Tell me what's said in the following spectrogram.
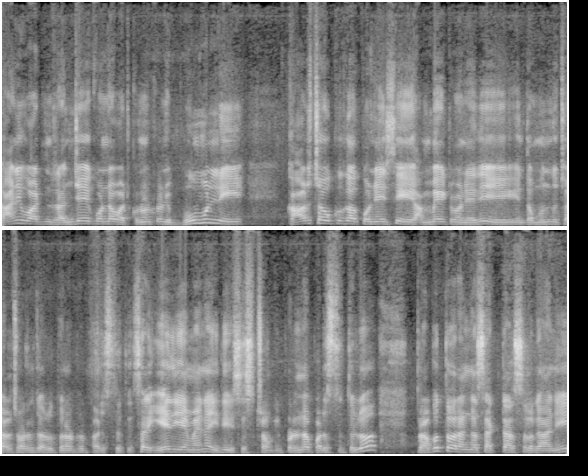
కానీ వాటిని రన్ చేయకుండా వాటికి ఉన్నటువంటి భూముల్ని కారు చౌకగా కొనేసి అమ్మేయటం అనేది ఇంతకుముందు చాలా చోట్ల జరుగుతున్నటువంటి పరిస్థితి. సరే ఏది ఏమైనా ఇది సిస్టమ్ ఇప్పుడున్న పరిస్థితుల్లో ప్రభుత్వ రంగ సెక్టార్స్లు కానీ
